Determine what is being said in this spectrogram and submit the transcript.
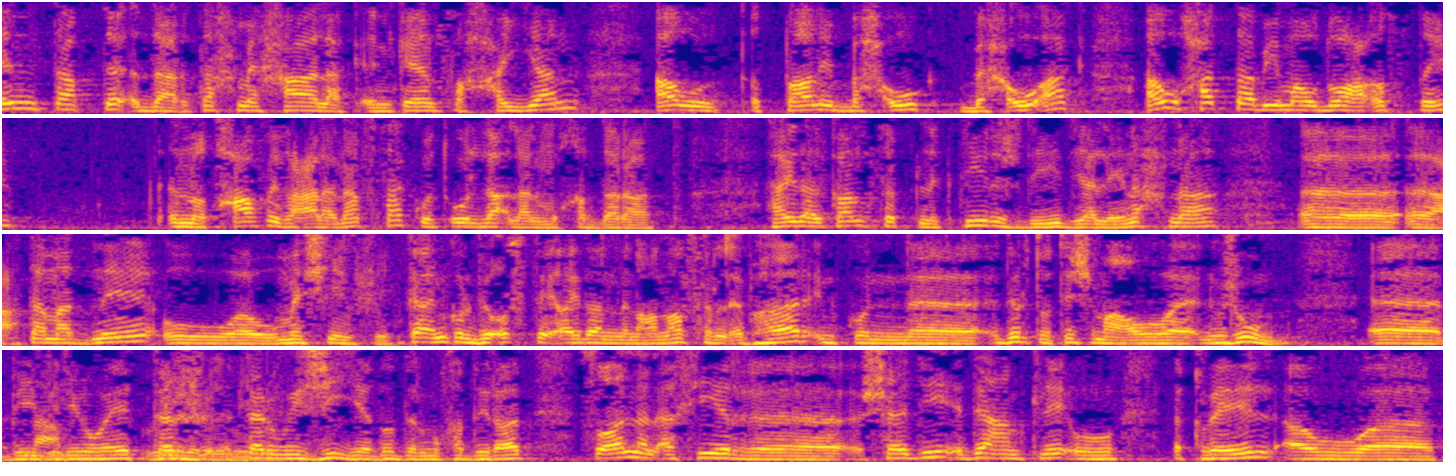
أنت بتقدر تحمي حالك إن كان صحيا أو تطالب بحقوق بحقوقك أو حتى بموضوع قسطي. إنه تحافظ على نفسك وتقول لا للمخدرات. هيدا الكونسبت الكتير جديد يلي نحن آه، آه، اعتمدناه وماشيين فيه. كأنكم بقصتي أيضا من عناصر الإبهار إنكم آه، قدرتوا تجمعوا نجوم. بفيديوهات نعم. ترج- 100%. ترويجية ضد المخدرات. سؤالنا الأخير آه، شادي إيه عم تلاقوا إقبال أو آه،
